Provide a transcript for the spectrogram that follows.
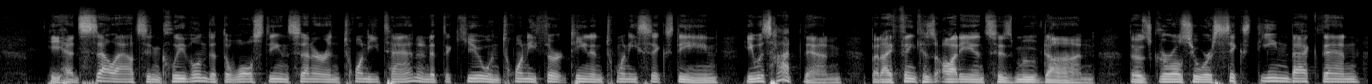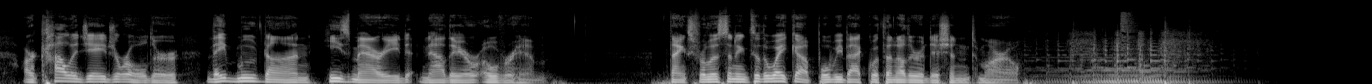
He had sellouts in Cleveland at the Wolstein Center in 2010 and at the Q in 2013 and 2016. He was hot then, but I think his audience has moved on. Those girls who were 16 back then are college age or older. They've moved on. He's married. Now they are over him. Thanks for listening to The Wake Up. We'll be back with another edition tomorrow.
